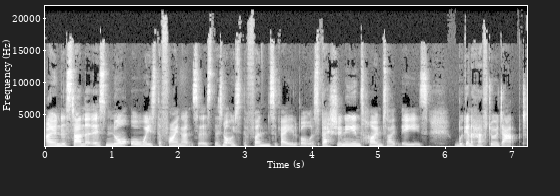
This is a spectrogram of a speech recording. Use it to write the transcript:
I understand that there's not always the finances, there's not always the funds available, especially in times like these. We're going to have to adapt.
